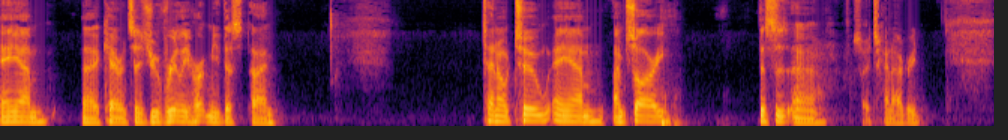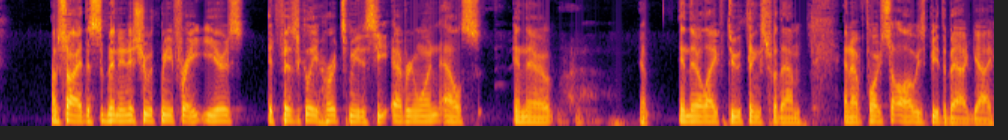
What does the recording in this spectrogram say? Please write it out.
a.m., uh, Karen says, "You've really hurt me this time." 10:02 a.m. I'm sorry. This is uh, sorry. It's kind of hard to read. I'm sorry. This has been an issue with me for eight years. It physically hurts me to see everyone else in their yep, in their life do things for them, and I'm forced to always be the bad guy.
